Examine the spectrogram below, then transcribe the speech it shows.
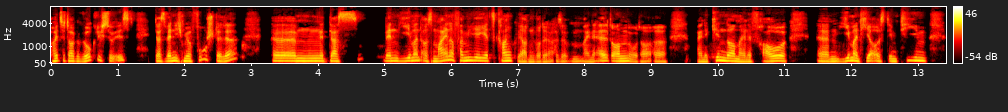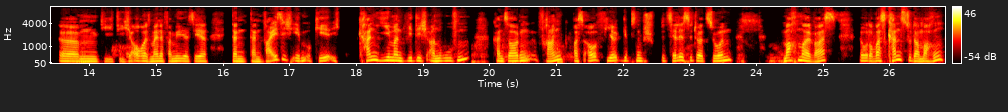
heutzutage wirklich so ist, dass wenn ich mir vorstelle, ähm, dass wenn jemand aus meiner Familie jetzt krank werden würde, also meine Eltern oder äh, meine Kinder, meine Frau, ähm, jemand hier aus dem Team, ähm, die, die ich auch als meine Familie sehe, dann, dann weiß ich eben, okay, ich kann jemand wie dich anrufen, kann sagen, Frank, pass auf, hier gibt's eine spezielle Situation, mach mal was oder was kannst du da machen?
